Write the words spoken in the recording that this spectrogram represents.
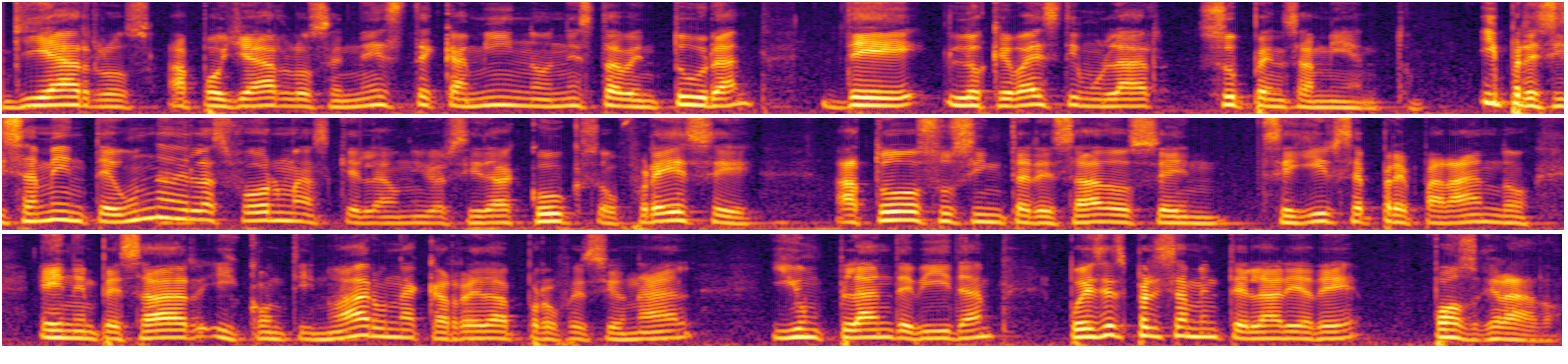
guiarlos, apoyarlos en este camino, en esta aventura de lo que va a estimular su pensamiento. Y precisamente una de las formas que la Universidad Cooks ofrece a todos sus interesados en seguirse preparando, en empezar y continuar una carrera profesional y un plan de vida, pues es precisamente el área de posgrado.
